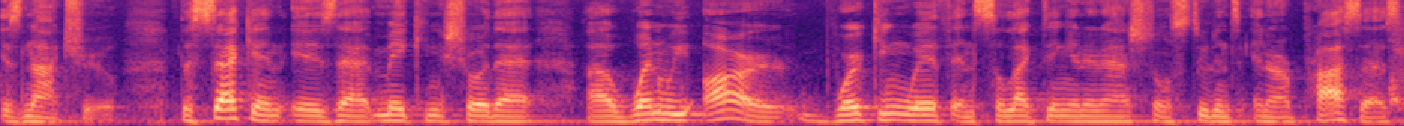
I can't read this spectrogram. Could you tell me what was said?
is not true. The second is that making sure that uh, when we are working with and selecting international students in our process,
